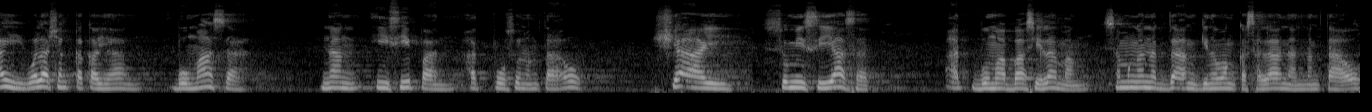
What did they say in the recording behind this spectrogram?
ay wala siyang kakayahang bumasa ng isipan at puso ng tao. Siya ay sumisiyasat at bumabase lamang sa mga nagdaang ginawang kasalanan ng tao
